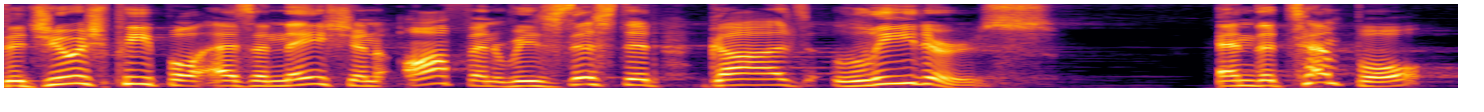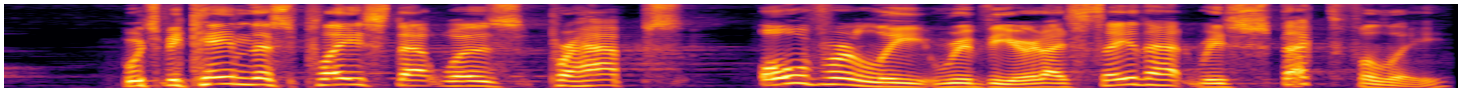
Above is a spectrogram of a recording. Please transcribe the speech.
The Jewish people as a nation often resisted God's leaders. And the temple, which became this place that was perhaps overly revered, I say that respectfully,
